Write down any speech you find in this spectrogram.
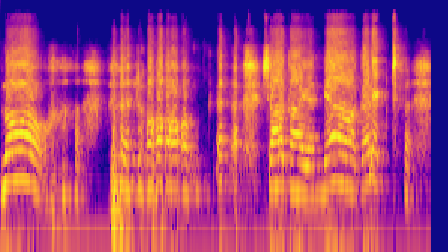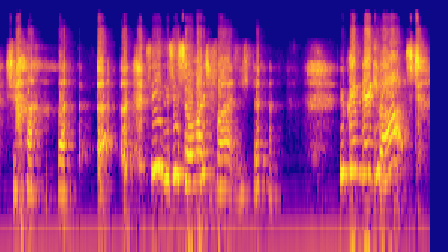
No, wrong. Shakayanya, correct. See, this is so much fun. you can get lost.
